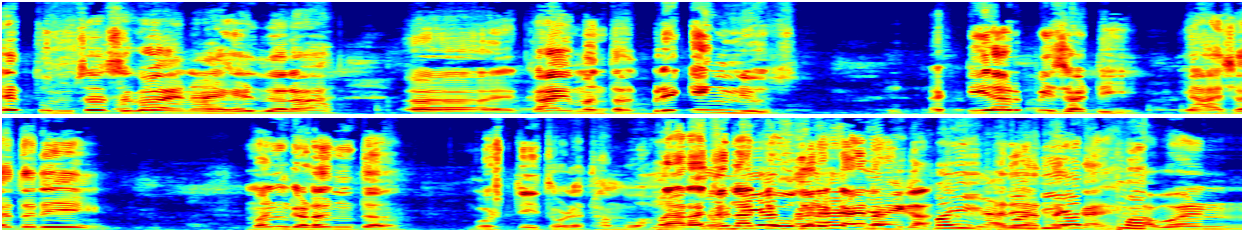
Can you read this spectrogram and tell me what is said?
हे तुमचं सगळं आहे ना हे जरा काय म्हणतात ब्रेकिंग न्यूज टी आर पीसाठी या अशा तरी मनगडंत गोष्टी थोड्या थांबवा. नाराजी वगैरे काय नाही का? अरे आता काय? रावण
